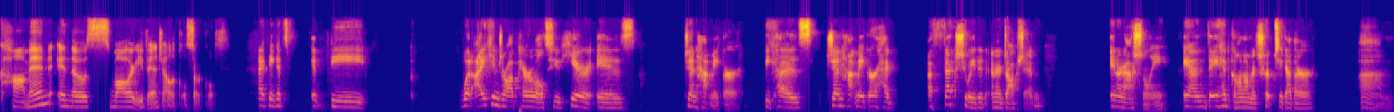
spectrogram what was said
common in those smaller evangelical circles. I think it's it, the what I can draw a parallel to here is Jen Hatmaker because Jen Hatmaker had effectuated an adoption internationally and they had gone on a trip together. Um,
